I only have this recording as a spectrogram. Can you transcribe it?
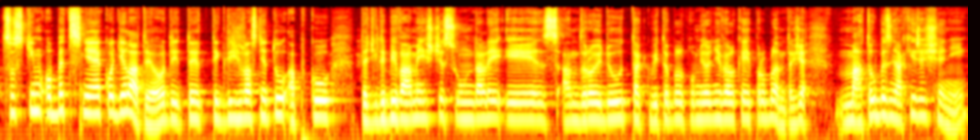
co s tím obecně jako dělat, jo? Ty, ty, ty když vlastně tu apku, teď kdyby vám ještě sundali i z Androidu, tak by to byl poměrně velký problém. Takže má to vůbec nějaké řešení?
